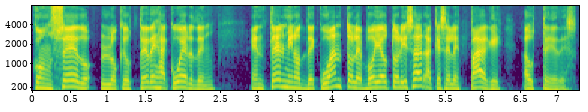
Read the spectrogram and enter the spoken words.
concedo lo que ustedes acuerden en términos de cuánto les voy a autorizar a que se les pague a ustedes.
